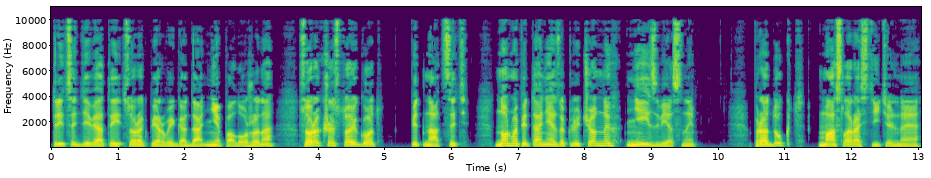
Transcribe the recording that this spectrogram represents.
39-41 года не положено, 46 год 15. Нормы питания заключенных неизвестны. Продукт – масло растительное.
